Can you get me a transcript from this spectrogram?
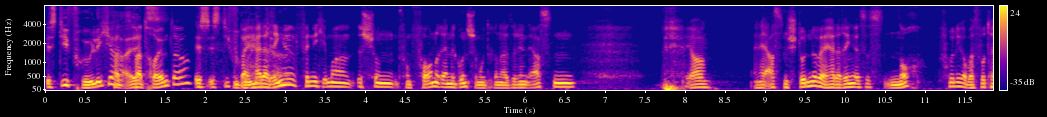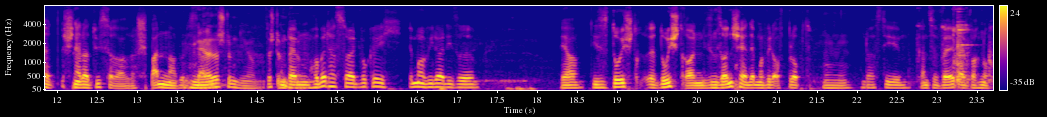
ist die fröhlicher ver als... verträumter. Ist, ist die Und bei Herr der fröhlicher? Ringe finde ich immer, ist schon von vornherein eine Grundstimmung drin. Also den ersten, ja, in der ersten Stunde bei Herr der Ringe ist es noch fröhlicher, aber es wird halt schneller düsterer oder spannender, würde ich sagen. Ja, das stimmt, ja. Das Und stimmt. beim ja. Hobbit hast du halt wirklich immer wieder diese, ja, dieses Durchstra äh, Durchstrahlen, diesen Sonnenschein, der immer wieder aufploppt. Mhm. Und da ist die ganze Welt einfach noch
